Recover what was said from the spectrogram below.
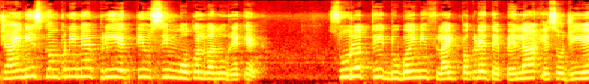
ચાઇનીઝ કંપનીને પ્રી એક્ટિવ સિમ મોકલવાનું રેકેટ. સુરતથી દુબઈની ફ્લાઇટ પકડે તે પહેલાં એસઓજીએ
